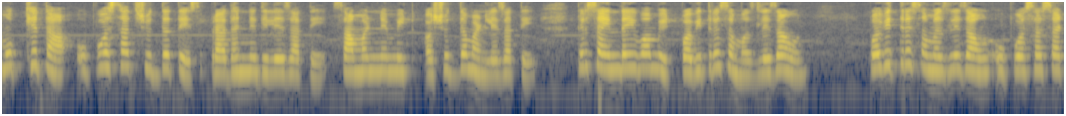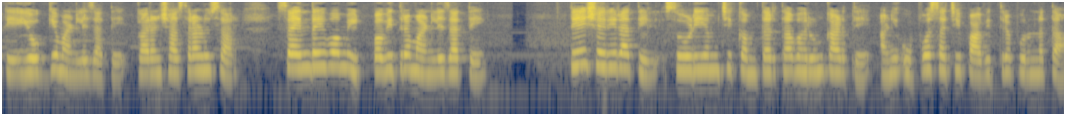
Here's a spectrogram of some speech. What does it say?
मुख्यतः उपवासात शुद्धतेस प्राधान्य दिले जाते. सामान्य मीठ अशुद्ध मानले जाते. तर सैंदैव मीठ पवित्र समजले जाऊन पवित्र समजले जाऊन उपवासासाठी योग्य मानले जाते. कारण शास्त्रानुसार सैंदैव मीठ पवित्र मानले जाते. ते शरीरातील सोडियमची कमतरता भरून काढते आणि उपवासाची पावित्र्य पूर्णता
